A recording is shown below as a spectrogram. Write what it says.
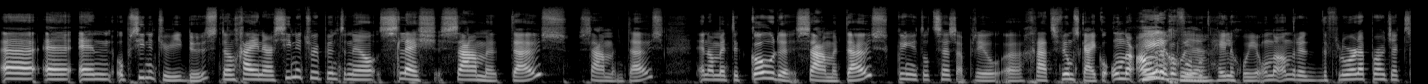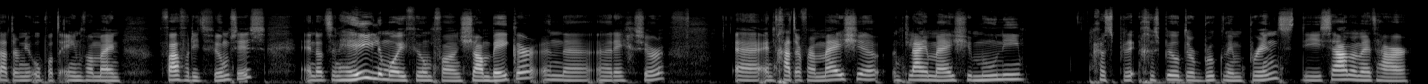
Eh, eh, en op Cinetree dus, dan ga je naar cinetree.nl slash samen thuis, samen thuis. En dan met de code samen thuis kun je tot 6 april eh, gratis films kijken. Onder andere Hele goeie. bijvoorbeeld, hele goede. Onder andere The Florida Project staat er nu op, wat een van mijn favoriete films is. En dat is een hele mooie film van Sean Baker, een, een regisseur. En het gaat over een meisje, een klein meisje, Mooney. gespeeld door Brooklyn Prince. Die samen met haar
